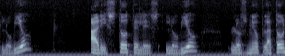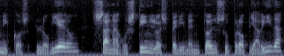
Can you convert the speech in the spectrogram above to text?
lo vio, Aristóteles lo vio, los neoplatónicos lo vieron, San Agustín lo experimentó en su propia vida,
